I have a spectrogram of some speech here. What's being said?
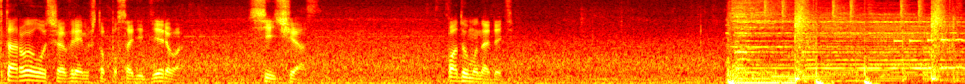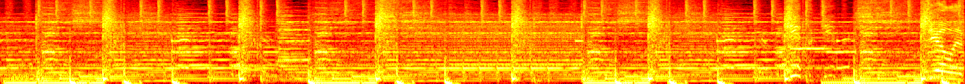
Второе лучшее время, чтобы посадить дерево – сейчас. Подумай над этим. Делает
